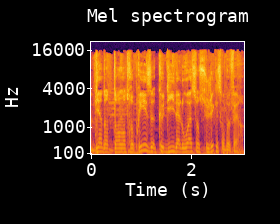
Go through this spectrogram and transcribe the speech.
bien dans, l'entreprise. Que dit la loi sur ce sujet? Qu'est-ce qu'on peut faire?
